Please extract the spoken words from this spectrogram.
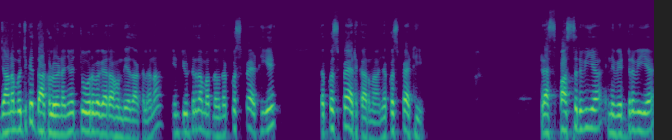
ਜਾਣਬੁੱਝ ਕੇ ਦਾਖਲ ਹੋਣਾ ਜਿਵੇਂ ਚੋਰ ਵਗੈਰਾ ਹੁੰਦੇ ਆ ਦਾਖਲ ਹਨਾ ਇੰਟਰੂਡਰ ਦਾ ਮਤਲਬ ਹੁੰਦਾ ਕੁਸਪੈਠੀਏ ਤਾਂ ਕੁਸਪੈਠ ਕਰਨਾ ਜਾਂ ਕੁਸਪੈਠੀ ਟ੍ਰੈਸਪਾਸਰ ਵੀ ਆ ਇਨਵੇਡਰ ਵੀ ਆ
